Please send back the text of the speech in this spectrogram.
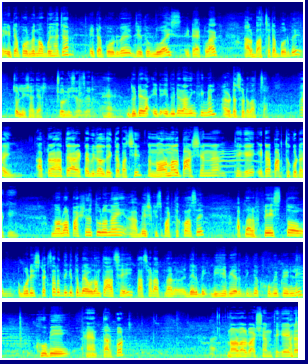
এটা পড়বে নব্বই হাজার এটা পড়বে যেহেতু ব্লু আইস এটা এক লাখ আর বাচ্চাটা পড়বে চল্লিশ হাজার। চল্লিশ হাজার। হ্যাঁ দুইটা এই- দুইটা রানিং ফিমেল আর ওটা ছোটো বাচ্চা। ভাই আপনার হাতে আরেকটা বিড়াল দেখতে পাচ্ছি। তো নর্মাল পার্সিয়ান থেকে এটার পার্থক্যটা কি? নর্মাল পার্সনের তুলনায় বেশ কিছু পার্থক্য আছে। আপনার ফেস তো বডি স্ট্রাকচারের দিকে তো ব্যবধান তো আছেই তাছাড়া আপনার এদের বিহেভিয়ারের দিক দিয়ে খুবই ফ্রেন্ডলি খুবই হ্যাঁ তারপর? নর্মাল পার্সিয়ান থেকে এটা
